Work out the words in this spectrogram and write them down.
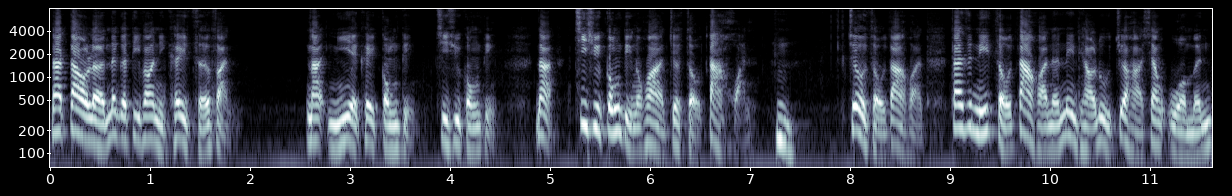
那到了那个地方，你可以折返，那你也可以攻顶，继续攻顶。那继续攻顶的话，就走大环，嗯，就走大环。但是你走大环的那条路，就好像我们。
